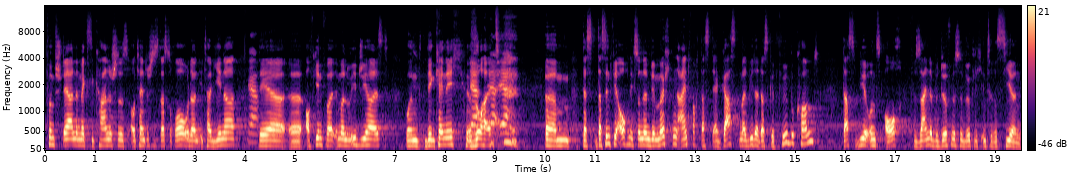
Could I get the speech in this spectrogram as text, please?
Fünf-Sterne mexikanisches, authentisches Restaurant oder ein Italiener, Ja. der äh, auf jeden Fall immer Luigi heißt. Und den kenne ich, Ja, so halt. ja. Ähm, das, das sind wir auch nicht, sondern wir möchten einfach, dass der Gast mal wieder das Gefühl bekommt, dass wir uns auch für seine Bedürfnisse wirklich interessieren.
